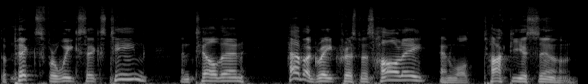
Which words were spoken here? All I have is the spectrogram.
the picks for Week 16. Until then, have a great Christmas holiday, and we'll talk to you soon.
